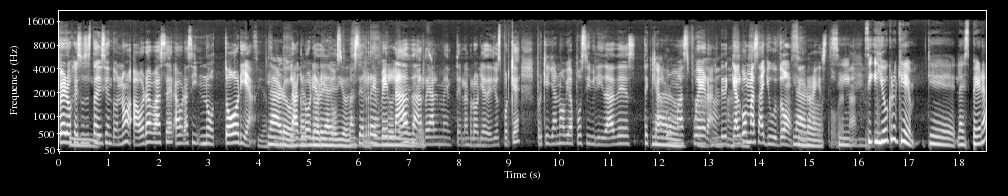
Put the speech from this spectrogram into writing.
Pero Sí. Jesús está diciendo, no, ahora va a ser, ahora sí, notoria. Sí, así Claro. la, la gloria, de, de Dios. Va a ser revelada realmente la gloria de Dios. ¿Por qué? Porque ya no había posibilidades de que Claro. algo más fuera, Ajá, de que algo es. más ayudó Claro, a esto, sí. ¿verdad? Sí, y yo creo que, que la espera,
